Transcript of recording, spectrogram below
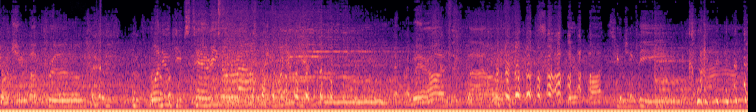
Don't you? One who keeps tearing around one who can move. Where are the clouds? There ought to be clouds.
